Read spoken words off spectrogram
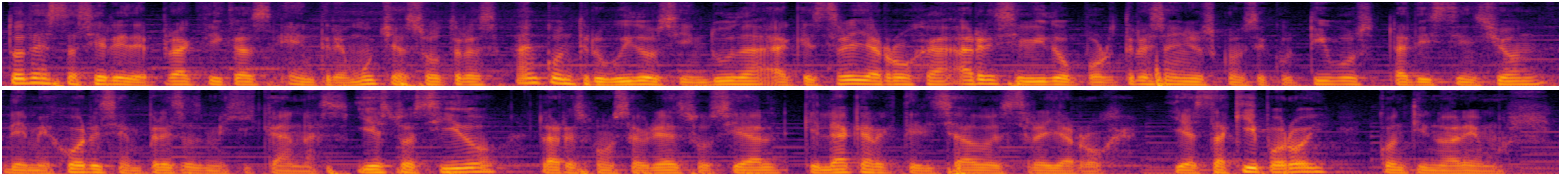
Toda esta serie de prácticas, entre muchas otras, han contribuido sin duda a que Estrella Roja ha recibido por tres años consecutivos la distinción de mejores empresas mexicanas. Y esto ha sido la responsabilidad social que le ha caracterizado a Estrella Roja. Y hasta aquí por hoy, continuaremos.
